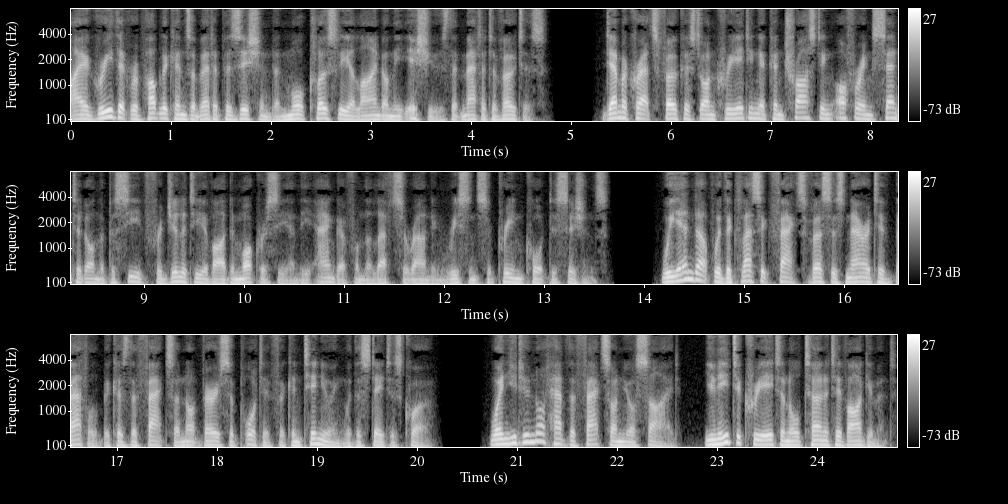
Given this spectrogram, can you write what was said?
I agree that Republicans are better positioned and more closely aligned on the issues that matter to voters. Democrats focused on creating a contrasting offering centered on the perceived fragility of our democracy and the anger from the left surrounding recent Supreme Court decisions. We end up with the classic facts versus narrative battle because the facts are not very supportive for continuing with the status quo. When you do not have the facts on your side, you need to create an alternative argument.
